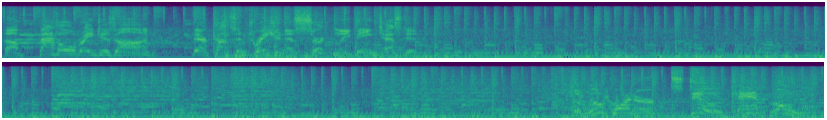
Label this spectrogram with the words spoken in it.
The battle rages on. Their concentration is certainly being tested. The blue corner still can't move.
